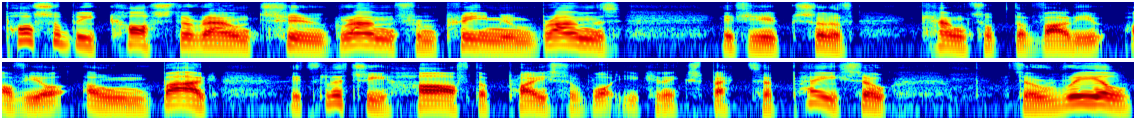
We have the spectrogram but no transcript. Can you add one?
possibly cost around two grand from premium brands if you sort of count up the value of your own bag. It's literally half the price of what you can expect to pay. So it's a real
